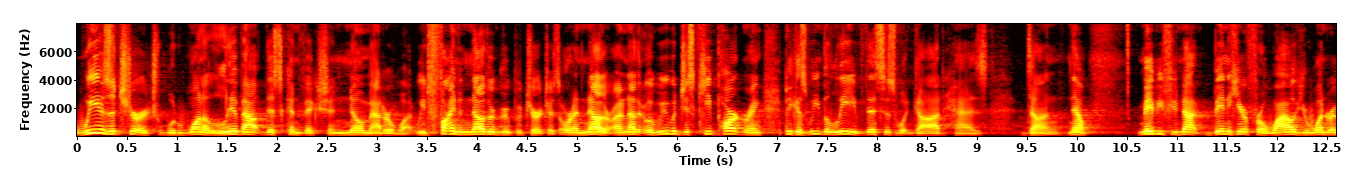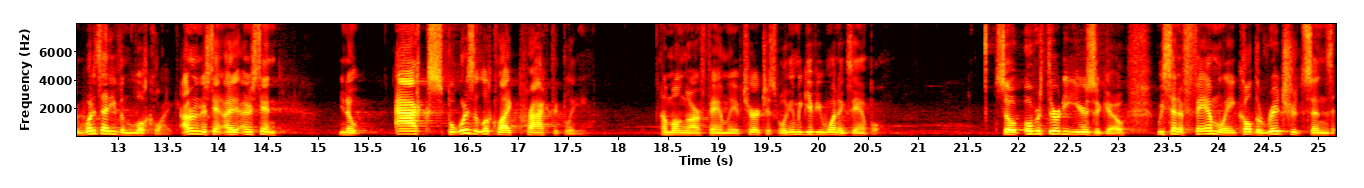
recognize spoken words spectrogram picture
we as a church would want to live out this conviction no matter what. We'd find another group of churches or another, or another. We would just keep partnering because we believe this is what God has done. Now, maybe if you've not been here for a while, you're wondering, what does that even look like? I don't understand. I understand, you know, Acts, but what does it look like practically among our family of churches? Well, let me give you one example. So, over 30 years ago, we sent a family called the Richardsons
